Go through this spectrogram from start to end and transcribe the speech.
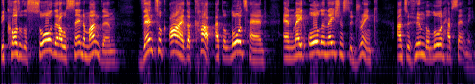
because of the sword that I will send among them. Then took I the cup at the Lord's hand and made all the nations to drink unto whom the Lord hath sent me.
